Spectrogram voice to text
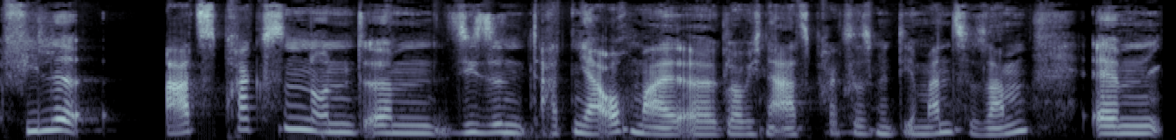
Viele Arztpraxen und ähm, Sie sind hatten ja auch mal, äh, glaube ich, eine Arztpraxis mit Ihrem Mann zusammen, ähm,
